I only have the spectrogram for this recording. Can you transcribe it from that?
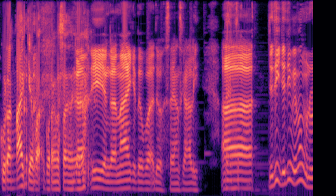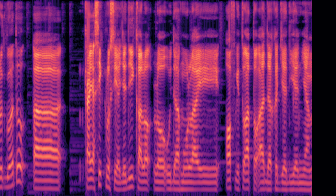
kurang naik ya Pak, kurang rasanya. Nggak, iya nggak naik itu pak, aduh sayang sekali. Eh, jadi jadi memang menurut gua tuh eh, kayak siklus ya. Jadi kalau lo udah mulai off gitu atau ada kejadian yang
